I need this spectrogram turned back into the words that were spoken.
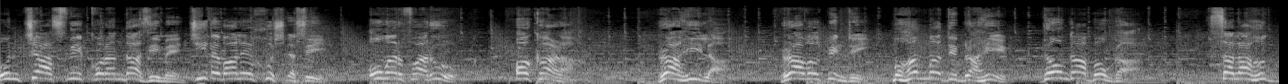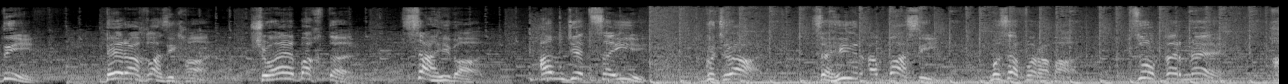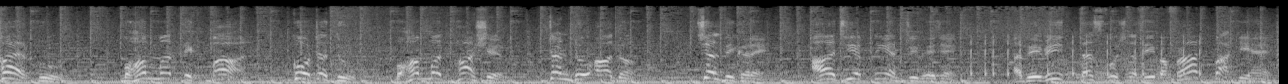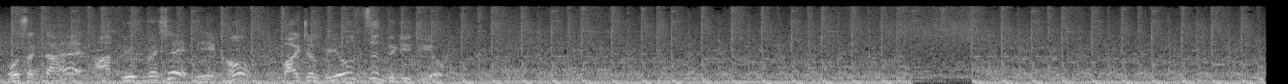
उनचासवीं कुरंदाजी में जीतने वाले खुश नसीब उमर फारूक, ओकाड़ा, राहीला, रावलपिंडी, मोहम्मद इब्राहिम, डोंगा बोंगा, सलाहुद्दीन, डेरा गाजी खान शुएब अख्तर, साहिवाल, अमजद सईद, गुजरात, जहीर अब्बासी, मुजफ्फराबाद, जुलकरनैन, खैरपुर, मोहम्मद इकबाल, कोटद्दू। मोहम्मद हाशिम, टंडो आदम। जल्दी करें। आज ही अपनी एंट्री भेजें। अभी भी दस खुश नसीब अफराद बाकी हैं। हो सकता है आप भी उनमें से एक हो। वाइटल ज़िंदगी जियो।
